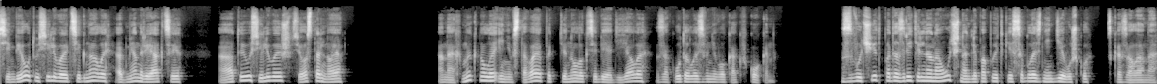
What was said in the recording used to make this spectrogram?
«Симбиот усиливает сигналы, обмен реакции, а ты усиливаешь все остальное». Она хмыкнула и, не вставая, подтянула к себе одеяло, закуталась в него, как в кокон. «Звучит подозрительно научно для попытки соблазнить девушку», — сказала она.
